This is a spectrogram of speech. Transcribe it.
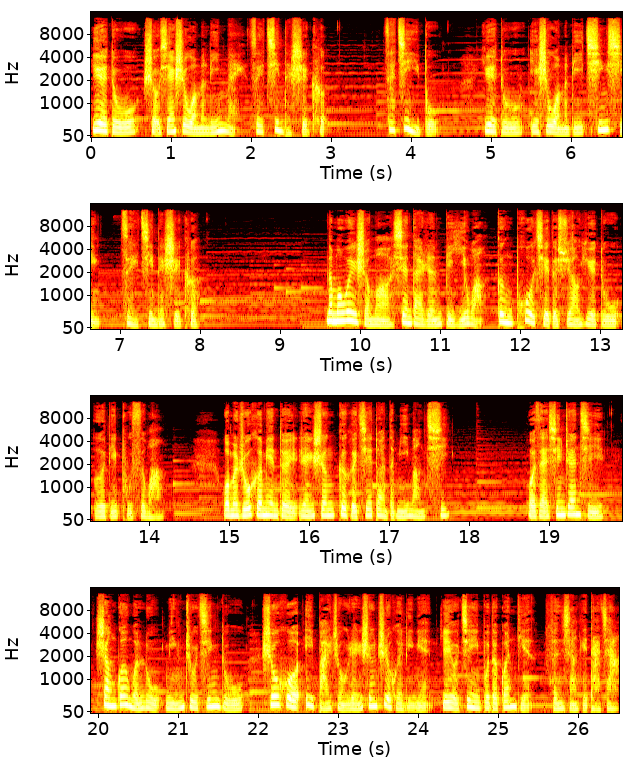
阅读首先是我们离美最近的时刻，再进一步，阅读也是我们离清醒最近的时刻。那么，为什么现代人比以往更迫切的需要阅读《俄狄浦斯王》？我们如何面对人生各个阶段的迷茫期？我在新专辑《上官文录名著精读：收获一百种人生智慧》里面，也有进一步的观点分享给大家。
